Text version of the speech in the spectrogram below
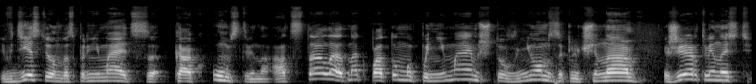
В детстве он воспринимается как умственно отсталый, однако потом мы понимаем, что в нем заключена жертвенность,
